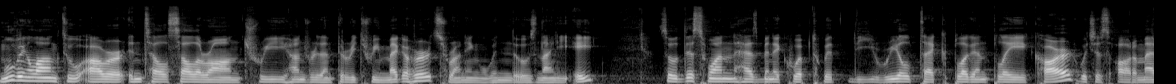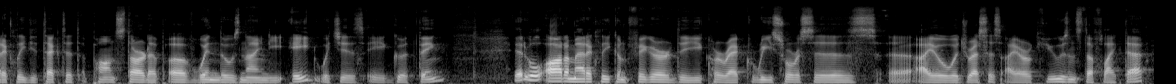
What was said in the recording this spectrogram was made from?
Moving along to our Intel Celeron 333 MHz running Windows 98. So this one has been equipped with the Realtek plug and play card, which is automatically detected upon startup of Windows 98, which is a good thing. It will automatically configure the correct resources, uh, I.O. addresses, IRQs, and stuff like that.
